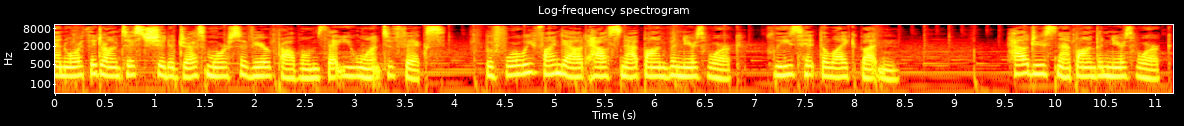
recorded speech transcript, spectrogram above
An orthodontist should address more severe problems that you want to fix. Before we find out how snap-on veneers work, please hit the like button. How do snap-on veneers work?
